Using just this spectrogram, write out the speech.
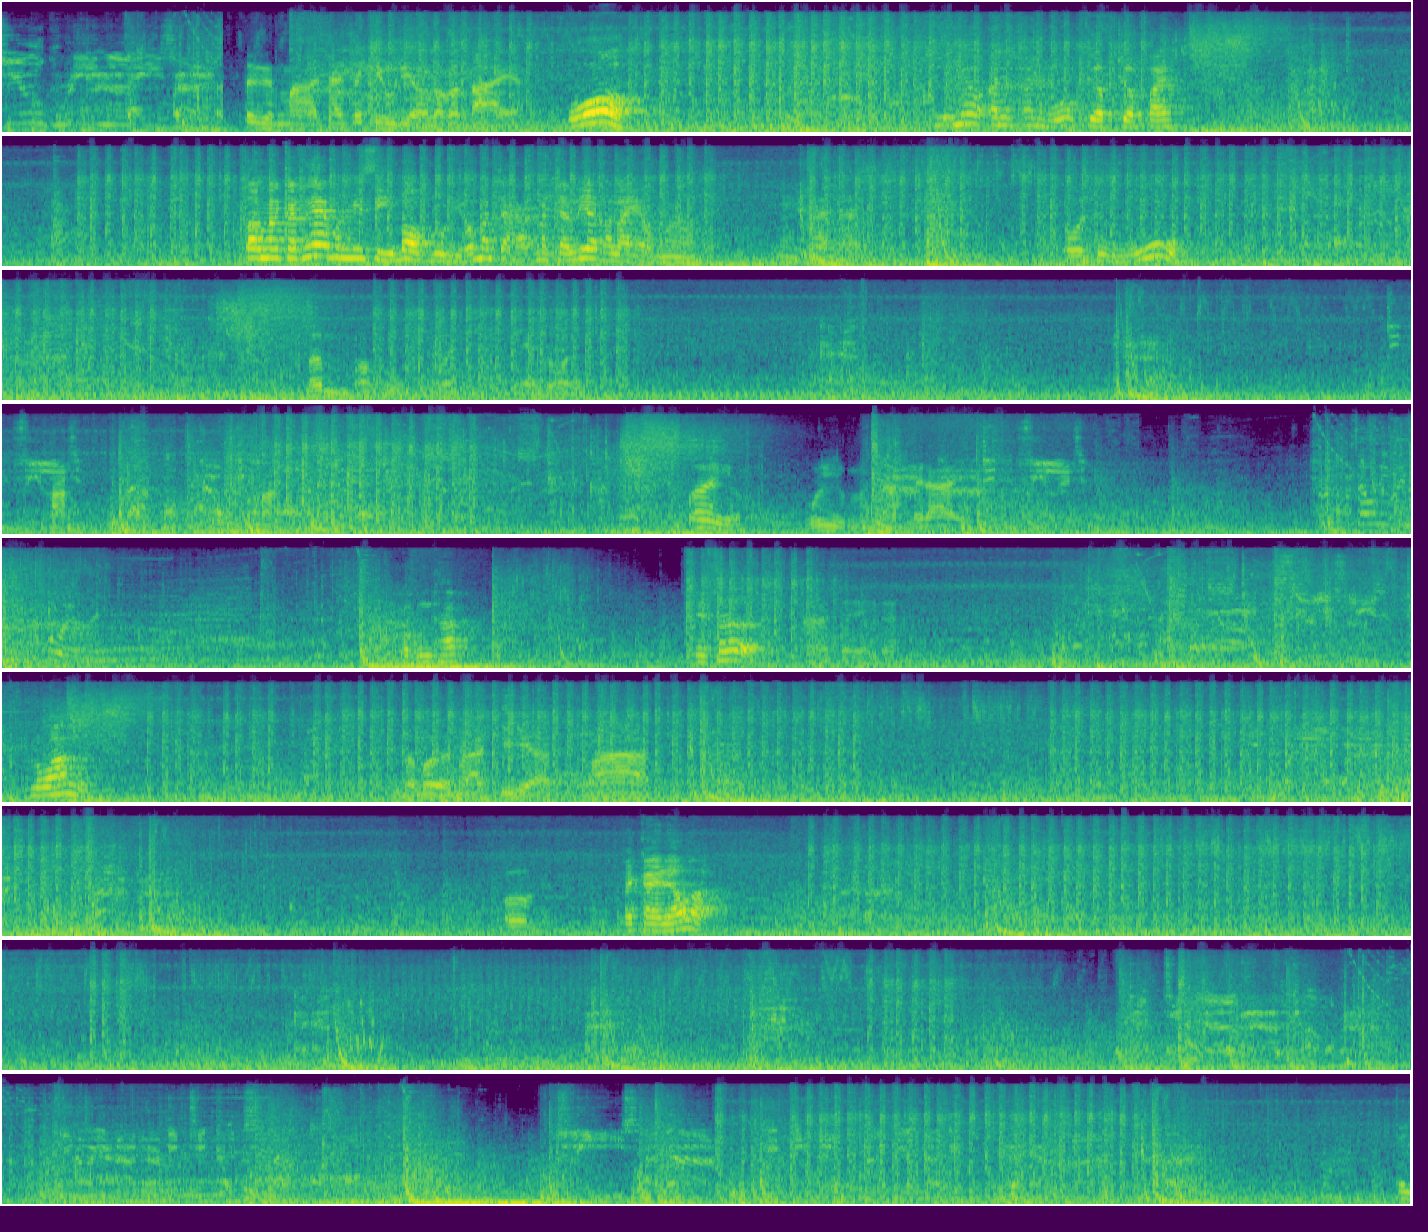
Q green laser. ตื่นมาใช้สกิลเดียวแล้วก็ตายอะ โอ้นี่ไม่อันอันโหเกือบเกือบไป ตอนมันกระแทกมันมีสีบอกอยู่เดี๋ยวมันจะมันจะเรียกอะไรออกมาอืมใช่ใช่โอ้ยโอ้โหเบิ่มโอ้โหยังโดนปักปักเอ้ยโอ้โหมันทำไม่ได้ Don't even need spoiling. ขอบคุณครับเลเซอร์ ระวังระเบิดน่าเกลียดมากเออไปไกลแล้วอะ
